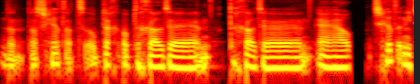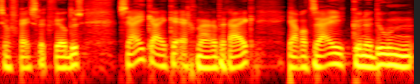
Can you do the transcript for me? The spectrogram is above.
dan, dan, scheelt dat op de, op de grote, op de grote hoop. Scheelt het niet zo vreselijk veel. Dus zij kijken echt naar het Rijk. Ja, wat zij kunnen doen,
